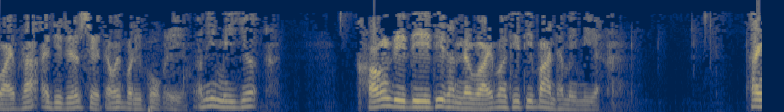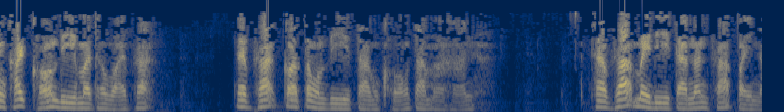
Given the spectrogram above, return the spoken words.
วายพระไอ้ที่เหลือเศษเอาไว้บริโภคเอง อันนี้มีเยอะของดีๆ ที่ท่านถวายบางที่ที่บ้านท่านไม่มีท่านคัดของดีมาถวายพระ แต่พระก็ต้องดีตามของตามอาหาร ถ้าพระไม่ดีตามนั้นพระไปไหน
